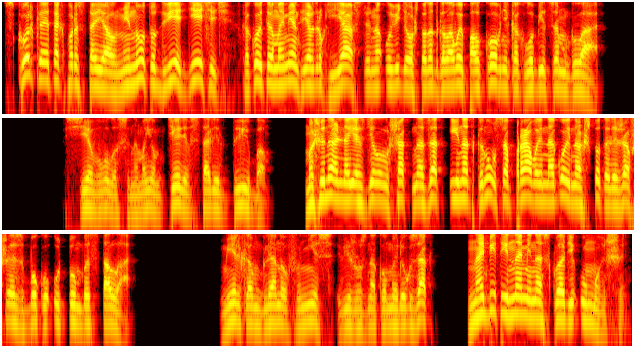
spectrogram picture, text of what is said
Сколько я так простоял? Минуту, две, десять? В какой-то момент я вдруг явственно увидел, что над головой полковника клубится мгла. Все волосы на моем теле встали дыбом. Машинально я сделал шаг назад и наткнулся правой ногой на что-то, лежавшее сбоку у тумбы стола. Мельком глянув вниз, вижу знакомый рюкзак, набитый нами на складе у Мойши.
